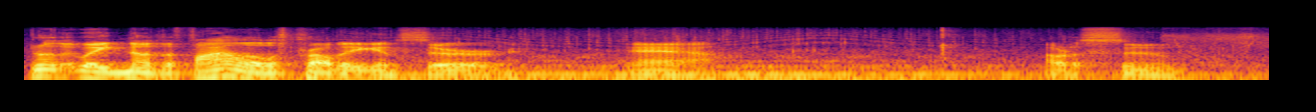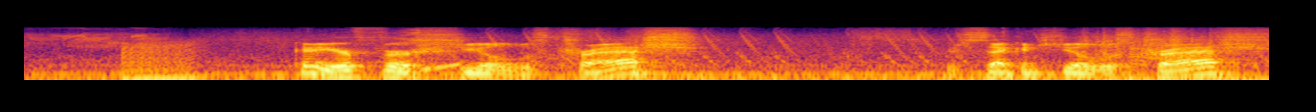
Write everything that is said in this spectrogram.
No, wait, no, the final is probably against Zurg. Yeah. I would assume. Okay, your first shield was trash. Your second shield was trash.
